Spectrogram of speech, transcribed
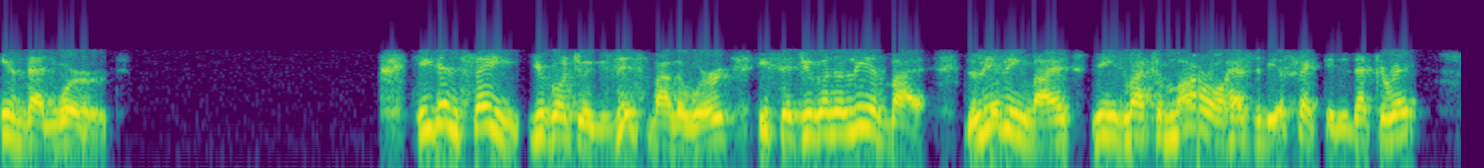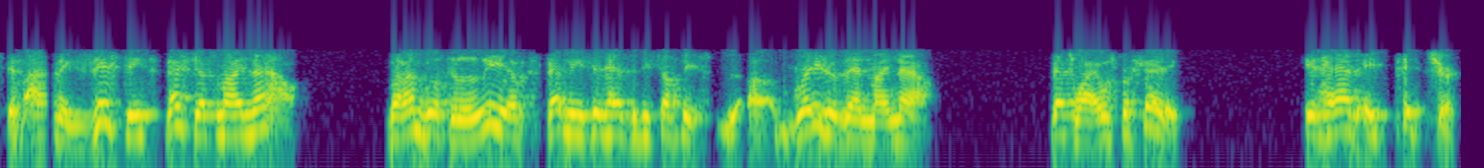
in that word. He didn't say you're going to exist by the word. He said you're going to live by it. Living by it means my tomorrow has to be affected. Is that correct? If I'm existing, that's just my now. But I'm going to live. That means it has to be something uh, greater than my now. That's why it was prophetic. It had a picture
